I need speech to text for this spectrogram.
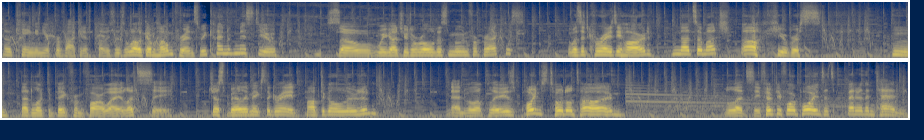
Oh, King, in your provocative poses. Welcome home, Prince. We kind of missed you. So, we got you to roll this moon for practice? Was it crazy hard? Not so much? Oh, hubris. Hmm, that looked big from far away. Let's see. Just barely makes the grade. Optical illusion? Envelope, please. Points total time. Let's see. 54 points. It's better than 10.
